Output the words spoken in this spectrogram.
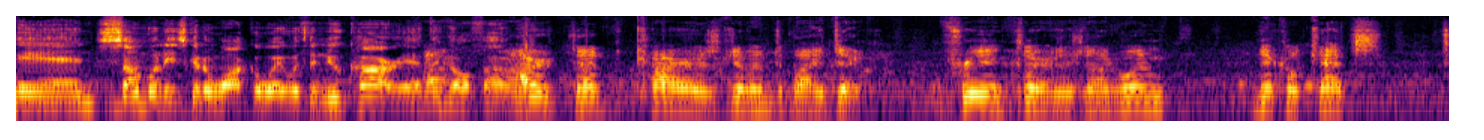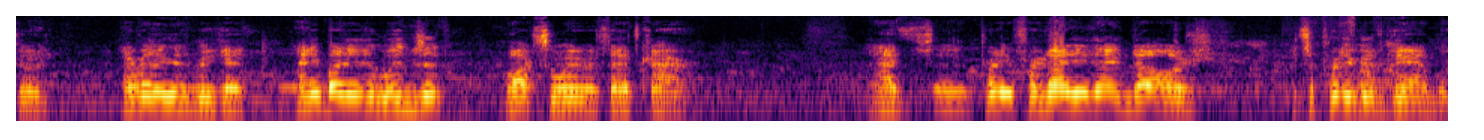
and someone is going to walk away with a new car at the golf outing. Our, that car is given to by Dick, free and clear. There's not one nickel catch to it. Everything that we get, anybody that wins it walks away with that car. That's uh, pretty for ninety-nine dollars. It's a pretty good gamble.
